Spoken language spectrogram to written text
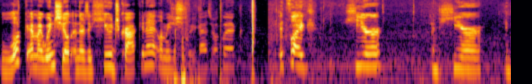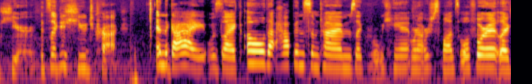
look at my windshield and there's a huge crack in it. Let me just show you guys real quick. It's like here and here and here. It's like a huge crack. And the guy was like, oh, that happens sometimes. Like, we can't, we're not responsible for it. Like,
